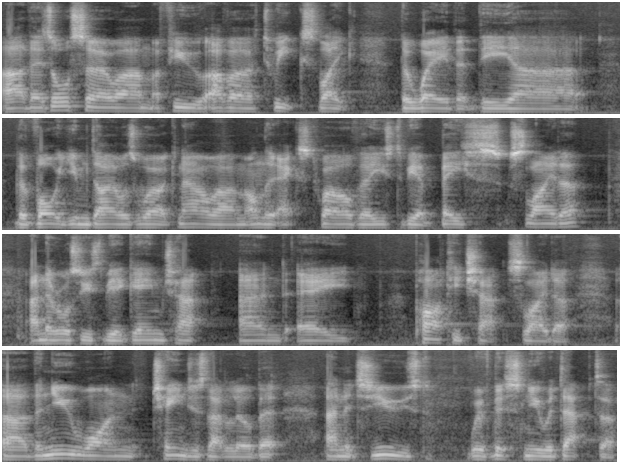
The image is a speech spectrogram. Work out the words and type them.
Uh, there's also um, a few other tweaks like the way that the uh, the volume dials work now. Um, on the X12 there used to be a bass slider and there also used to be a game chat and a party chat slider. Uh, the new one changes that a little bit and it's used with this new adapter.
